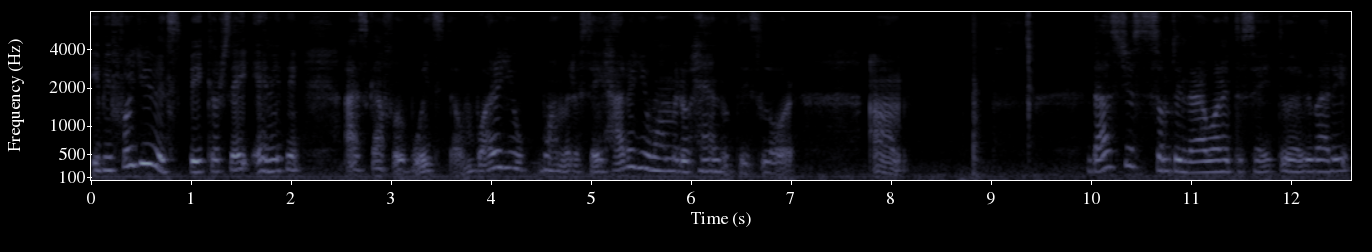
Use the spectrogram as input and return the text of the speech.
if before you even speak or say anything, ask God for wisdom. What do you want me to say? How do you want me to handle this, Lord? Um, that's just something that I wanted to say to everybody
